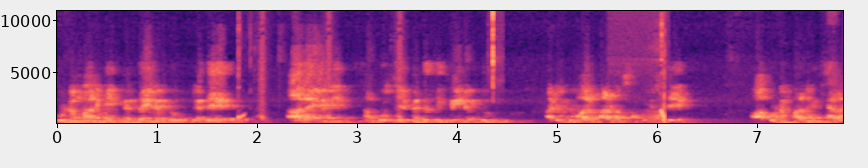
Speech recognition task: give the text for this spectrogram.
కుటుంబానికి పెద్ద అయినప్పుడు అయితే ఆదాయాన్ని సమకూర్చే పెద్ద దిక్కైనప్పుడు అటువంటి వారు మరణం సంభవిస్తే ఆ కుటుంబానికి చాలా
